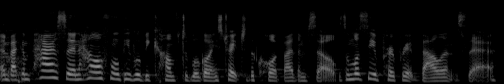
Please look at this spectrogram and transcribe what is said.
And by comparison, how often will people be comfortable going straight to the court by themselves? And what's the appropriate balance there?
